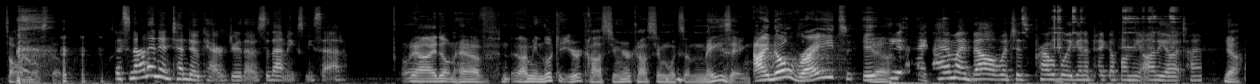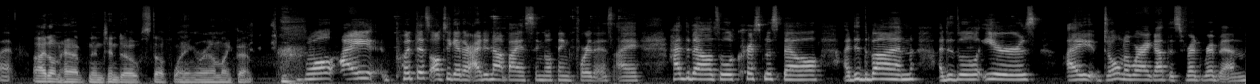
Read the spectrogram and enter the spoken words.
It's all messed up. It's not a Nintendo character though, so that makes me sad. yeah, I don't have. I mean, look at your costume. Your costume looks amazing. I know, right? It, Yeah. See, I I have my bell, which is probably going to pick up on the audio at times. Yeah, But- I don't have Nintendo stuff laying around like that. Well, I put this all together. I did not buy a single thing for this. I had the bell, it's a little Christmas bell. I did the bun. I did the little ears. I don't know where I got this red ribbon.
